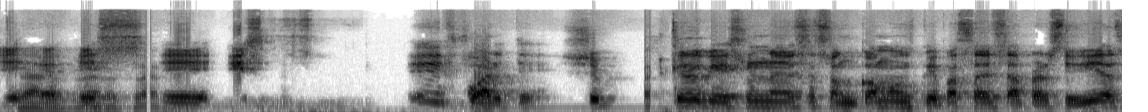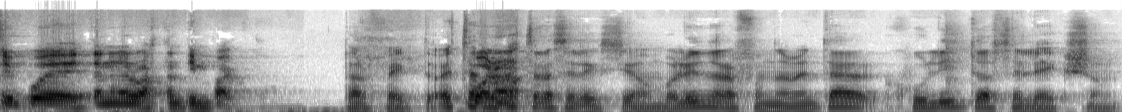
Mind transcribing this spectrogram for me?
Eh, claro, eh, es, claro. eh, es- es fuerte. Yo creo que es una de esas son commons que pasa desapercibidas y puede tener bastante impacto. Perfecto. Esta Bueno. es nuestra selección. Volviendo a la fundamental, Julito Selection.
